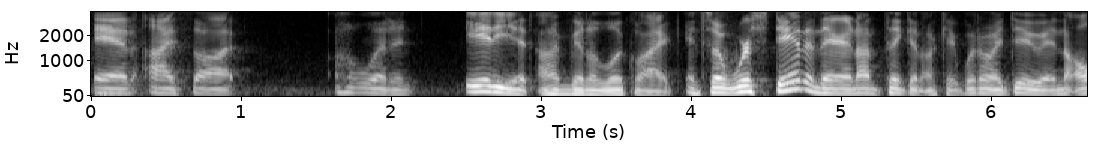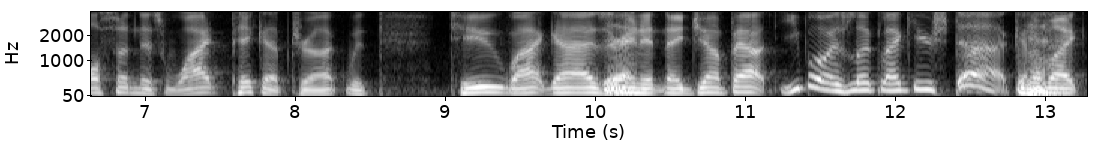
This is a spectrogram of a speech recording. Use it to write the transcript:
And I thought, oh, what an idiot I'm going to look like. And so we're standing there, and I'm thinking, okay, what do I do? And all of a sudden, this white pickup truck with two white guys are Yeah. in it, and they jump out. You boys look like you're stuck. And I'm like.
